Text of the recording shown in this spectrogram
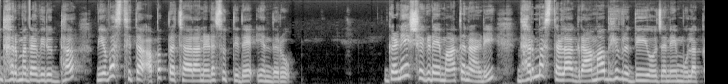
ಧರ್ಮದ ವಿರುದ್ಧ ವ್ಯವಸ್ಥಿತ ಅಪಪ್ರಚಾರ ನಡೆಸುತ್ತಿದೆ ಎಂದರು. ಗಣೇಶ್ ಹೆಗಡೆ ಮಾತನಾಡಿ, ಧರ್ಮಸ್ಥಳ ಗ್ರಾಮಾಭಿವೃದ್ಧಿ ಯೋಜನೆ ಮೂಲಕ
